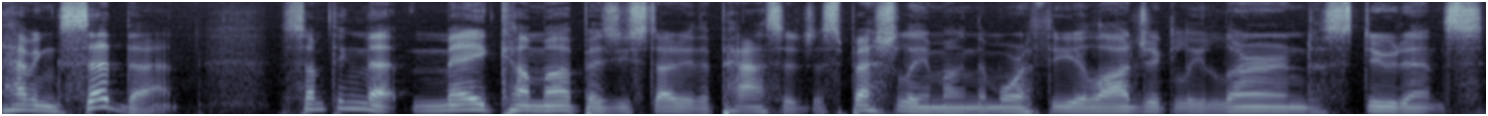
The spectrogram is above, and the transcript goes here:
Having said that, something that may come up as you study the passage, especially among the more theologically learned students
